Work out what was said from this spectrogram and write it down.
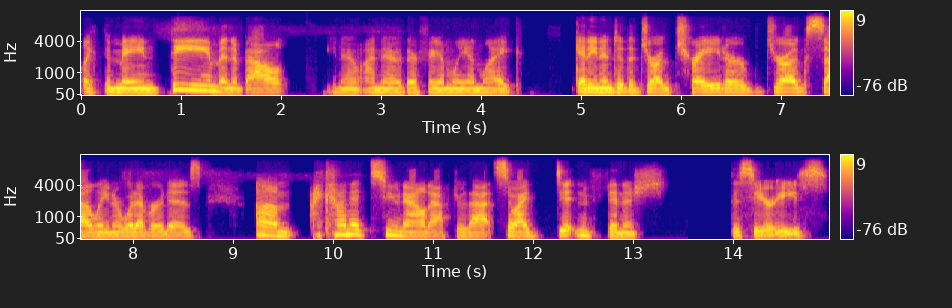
like the main theme and about, you know, I know their family and like getting into the drug trade or drug selling or whatever it is. Um, I kind of tune out after that. So I didn't finish the series.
